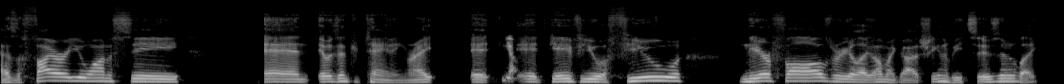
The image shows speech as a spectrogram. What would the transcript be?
has the fire you want to see, and it was entertaining, right? It Yeah. it gave you a few near falls where you're like, oh my god, is she gonna beat Suzu? Like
